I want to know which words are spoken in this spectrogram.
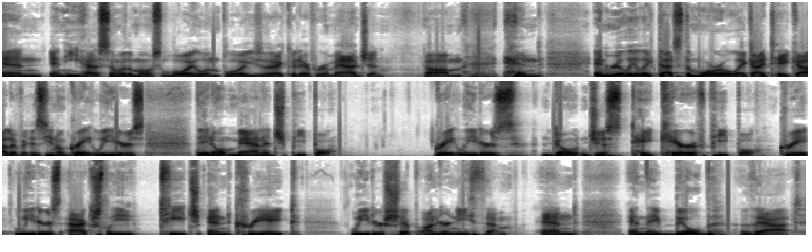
And and he has some of the most loyal employees that I could ever imagine. Um, and and really like that's the moral like I take out of it is you know great leaders they don't manage people. Great leaders don't just take care of people. Great leaders actually teach and create leadership underneath them and and they build that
